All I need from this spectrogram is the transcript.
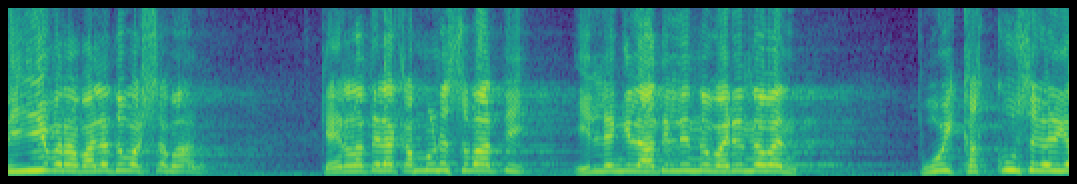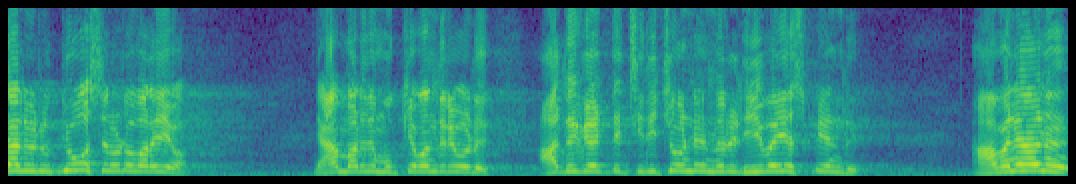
തീവ്ര വലതുപക്ഷമാണ്. കേരളത്തിലെ കമ്മ്യൂണിസ്റ്റ് പാർട്ടി ഇല്ലെങ്കിൽ അതിൽ നിന്ന് വരുന്നവൻ പോയി കക്കൂസ് കഴുകാൻ ഒരു ഉദ്യോഗസ്ഥനോട് പറയോ? ഞാൻ പറഞ്ഞു മുഖ്യമന്ത്രിയോട് അത് കേട്ട് ചിരിച്ചുകൊണ്ട് നിന്നൊരു ഡി വൈ എസ് പി ഉണ്ട്. അവനാണ്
